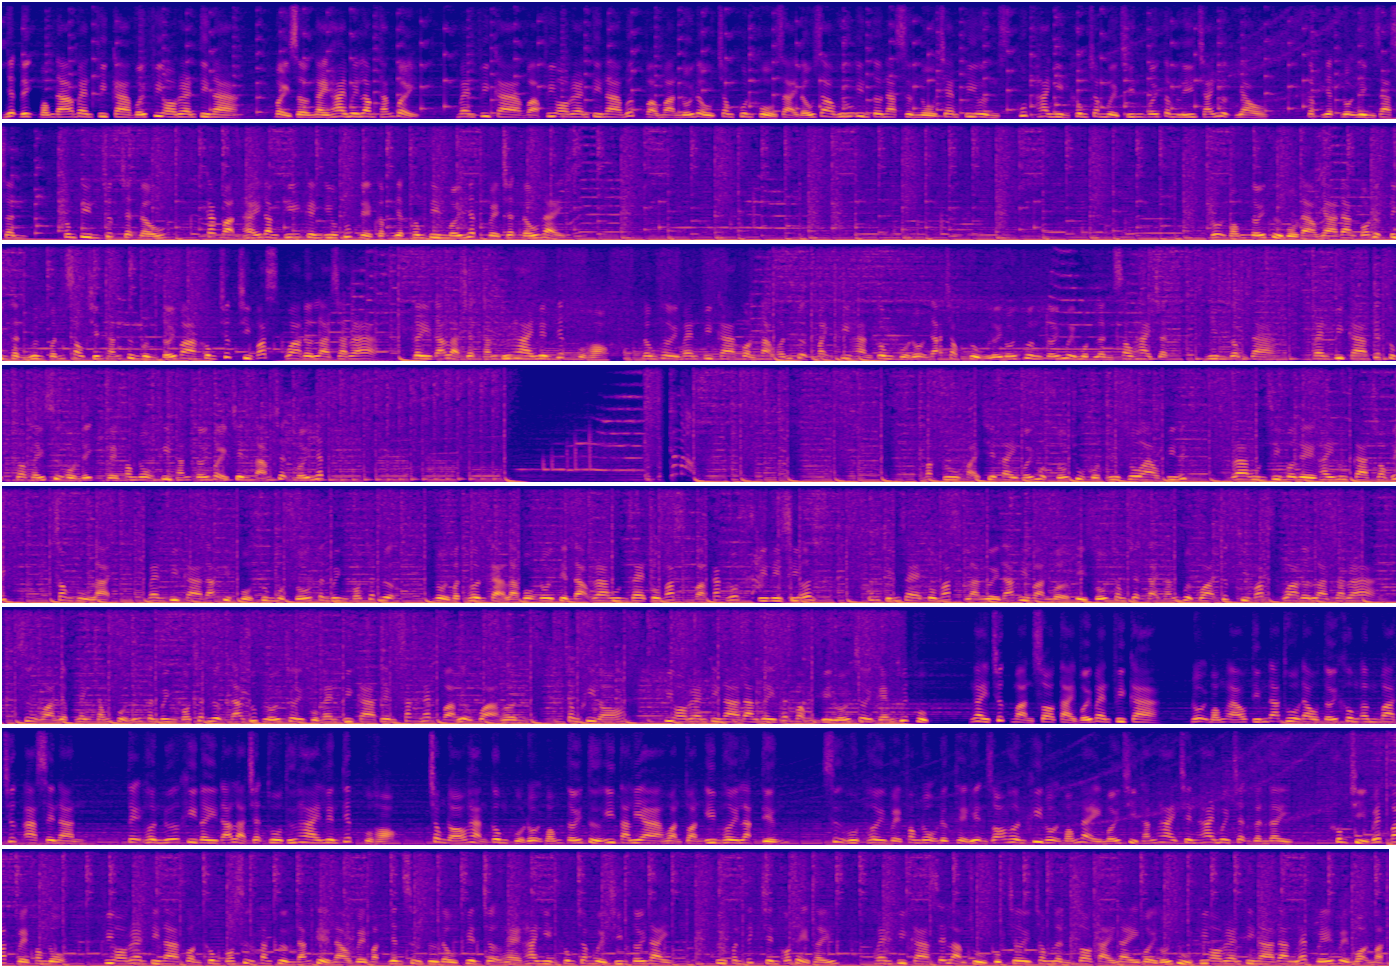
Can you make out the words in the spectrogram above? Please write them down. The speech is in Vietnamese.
Nhận định bóng đá Benfica với Fiorentina 7 giờ ngày 25 tháng 7 Benfica và Fiorentina bước vào màn đối đầu trong khuôn khổ giải đấu giao hữu International Champions Cup 2019 với tâm lý trái ngược nhau. Cập nhật đội hình ra sân, thông tin trước trận đấu. Các bạn hãy đăng ký kênh YouTube để cập nhật thông tin mới nhất về trận đấu này. Đội bóng tới từ Bồ Đào Nha đang có được tinh thần hưng phấn sau chiến thắng tưng bừng tới 3-0 trước Chivas Guadalajara. Đây đã là trận thắng thứ hai liên tiếp của họ. Đồng thời Benfica còn tạo ấn tượng mạnh khi hàng công của đội đã chọc thủng lưới đối phương tới 11 lần sau hai trận. Nhìn rộng ra, Benfica tiếp tục cho thấy sự ổn định về phong độ khi thắng tới 7 trên 8 trận mới nhất. Mặc dù phải chia tay với một số trụ cột như Joao Felix, Raul Jimenez hay Luka Jovic, song bù lại, Benfica đã kịp bổ sung một số tân binh có chất lượng, nổi bật hơn cả là bộ đôi tiền đạo Raul de Thomas và Carlos Vinicius. Cũng chính de Thomas là người đã ghi bàn mở tỷ số trong trận đại thắng vừa qua trước Chivas Guadalajara. Sự hòa nhập nhanh chóng của những tân binh có chất lượng đã giúp lối chơi của Benfica thêm sắc nét và hiệu quả hơn. Trong khi đó, Fiorentina đang gây thất vọng vì lối chơi kém thuyết phục. Ngay trước màn so tài với Benfica, đội bóng áo tím đã thua đau tới 0 âm 3 trước Arsenal. Tệ hơn nữa khi đây đã là trận thua thứ hai liên tiếp của họ. Trong đó hàng công của đội bóng tới từ Italia hoàn toàn im hơi lặng tiếng. Sự hụt hơi về phong độ được thể hiện rõ hơn khi đội bóng này mới chỉ thắng 2 trên 20 trận gần đây. Không chỉ bết bát về phong độ, Fiorentina còn không có sự tăng cường đáng kể nào về mặt nhân sự từ đầu phiên chợ hè 2019 tới nay. Từ phân tích trên có thể thấy, Benfica sẽ làm chủ cuộc chơi trong lần so tài này bởi đối thủ Fiorentina đang lép vế về mọi mặt.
